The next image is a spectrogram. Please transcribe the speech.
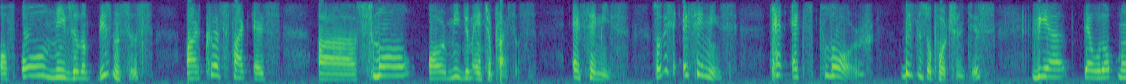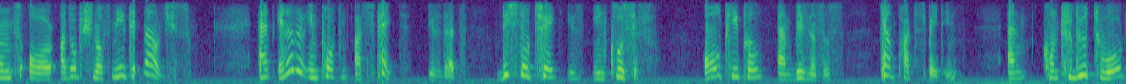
of all New Zealand businesses are classified as uh, small or medium enterprises, SMEs. So these SMEs can explore business opportunities via development or adoption of new technologies. And another important aspect is that digital trade is inclusive. All people and businesses can participate in and contribute towards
